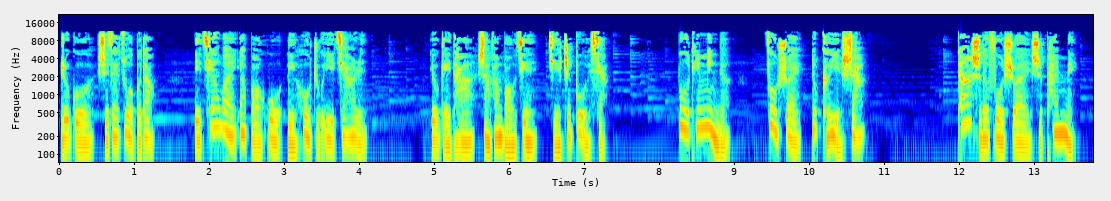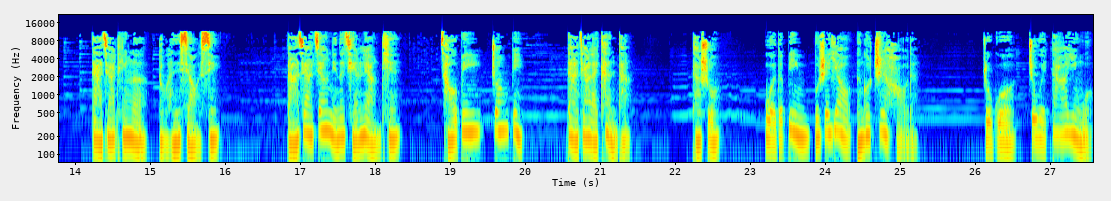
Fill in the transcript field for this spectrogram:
如果实在做不到，也千万要保护李后主一家人，又给他尚方宝剑节制部下。不听命的，副帅都可以杀。当时的副帅是潘美，大家听了都很小心。打下江宁的前两天，曹彬装病，大家来看他。他说：“我的病不是药能够治好的。如果诸位答应我，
